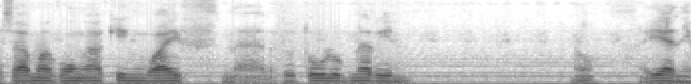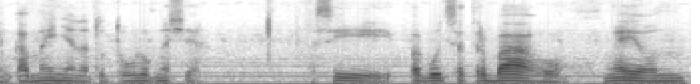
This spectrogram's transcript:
kasama ko ang aking wife na natutulog na rin no? Ayan yung kamay niya natutulog na siya. Kasi pagod sa trabaho. Ngayon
